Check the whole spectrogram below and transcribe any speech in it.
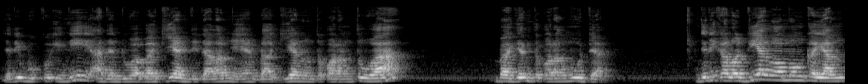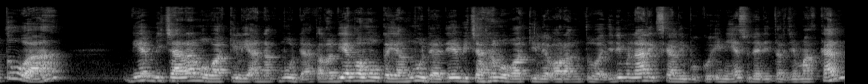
Jadi buku ini ada dua bagian di dalamnya ya, bagian untuk orang tua, bagian untuk orang muda. Jadi kalau dia ngomong ke yang tua, dia bicara mewakili anak muda. Kalau dia ngomong ke yang muda, dia bicara mewakili orang tua. Jadi menarik sekali buku ini ya, sudah diterjemahkan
